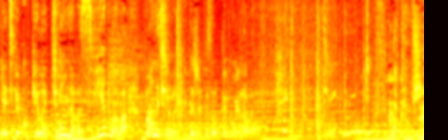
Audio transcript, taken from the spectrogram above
я тебе купила темного, светлого, баночного и даже безалкогольного. А там же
